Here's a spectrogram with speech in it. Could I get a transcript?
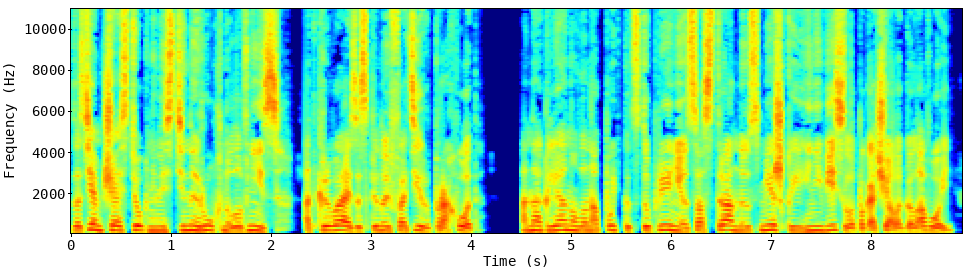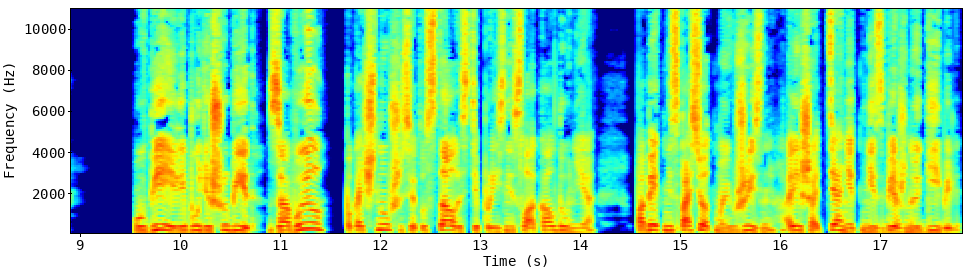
Затем часть огненной стены рухнула вниз, открывая за спиной Фатиры проход. Она глянула на путь к отступлению со странной усмешкой и невесело покачала головой. «Убей или будешь убит! Забыл?» Покачнувшись от усталости, произнесла колдунья. «Побег не спасет мою жизнь, а лишь оттянет неизбежную гибель.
